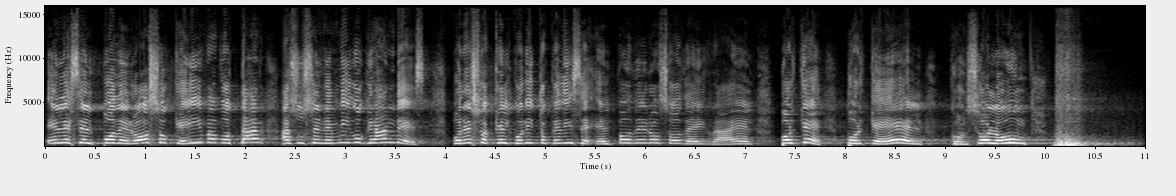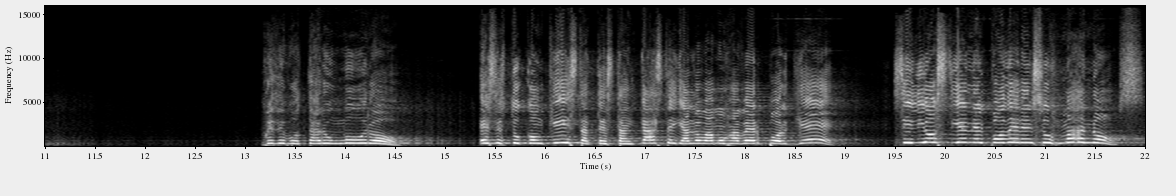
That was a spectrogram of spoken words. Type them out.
Él es el poderoso que iba a votar a sus enemigos grandes. Por eso aquel corito que dice, el poderoso de Israel. ¿Por qué? Porque Él con solo un... puede votar un muro. Esa es tu conquista, te estancaste, ya lo vamos a ver por qué. Si Dios tiene el poder en sus manos.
